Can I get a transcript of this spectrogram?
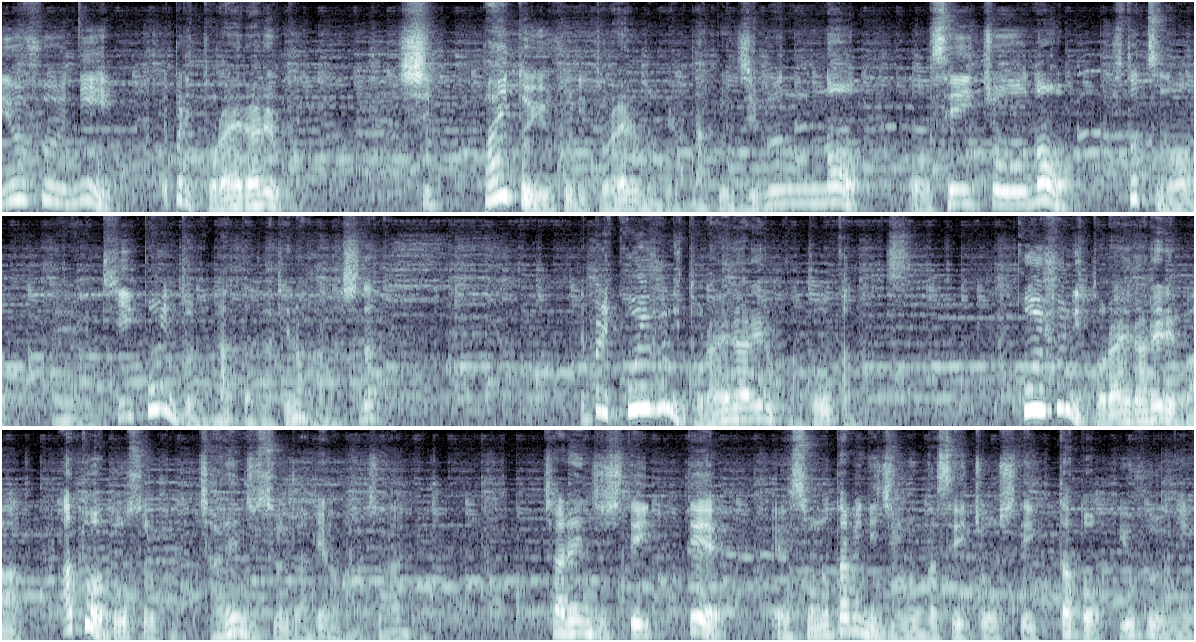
いうふうにやっぱり捉えられる失敗というふうに捉えるのではなく自分の成長の一つの、えー、キーポイントになっただけの話だと。やっぱりこういうふうに捉えられるかどうかなんです。こういうふうに捉えられればあとはどうするか。チャレンジするだけの話なんで。チャレンジしていってその度に自分が成長していったというふうに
